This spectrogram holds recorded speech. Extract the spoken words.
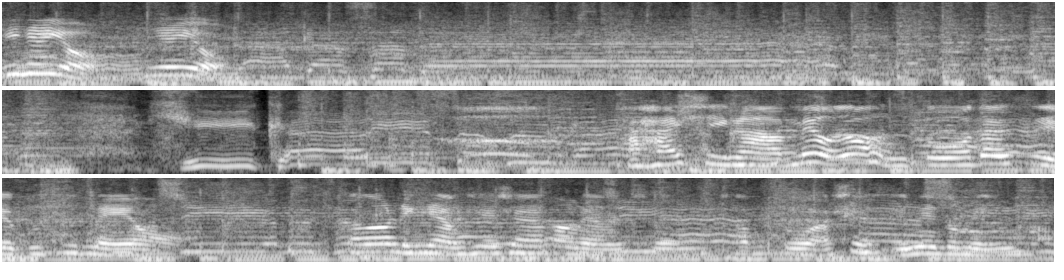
今天有，今天有，高さで光さ还还行啊，没有到很多，但是也不是没有。刚刚领两千，现在放两千，差不多啊。现实里面都没赢好。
